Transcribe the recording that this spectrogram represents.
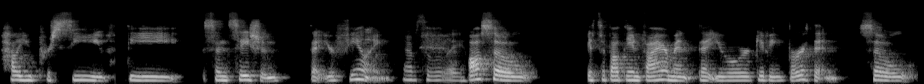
how you perceive the sensation that you're feeling. Absolutely. Also, it's about the environment that you're giving birth in. So,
